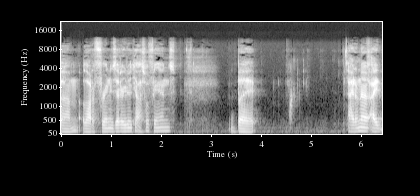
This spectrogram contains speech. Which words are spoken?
um, a lot of friends that are Newcastle fans, but I don't know. I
